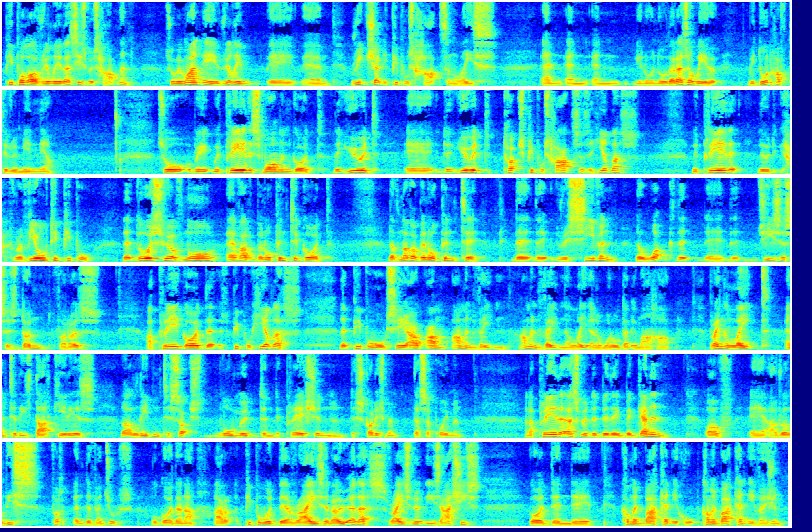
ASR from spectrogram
People are really. This is what's happening. So we want to really uh, um, reach into people's hearts and lives, and and and you know know there is a way out. We don't have to remain there. So we, we pray this morning, God, that you would uh, that you would touch people's hearts as they hear this. We pray that they would reveal to people that those who have no ever been open to God, they've never been open to the, the receiving the work that uh, that Jesus has done for us. I pray God that if people hear this, that people will say, I'm, I'm, I'm inviting, I'm inviting the light of the world into my heart. Bring light into these dark areas that are leading to such low mood and depression and discouragement, disappointment. And I pray that this would be the beginning of uh, a release for individuals. Oh God, and a, our people would be rising out of this, rising out of these ashes, God, and uh, coming back into hope, coming back into vision.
